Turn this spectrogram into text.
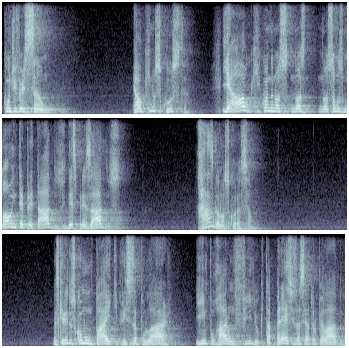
com diversão. É algo que nos custa. E é algo que, quando nós, nós, nós somos mal interpretados e desprezados, rasga o nosso coração. Mas, queridos, como um pai que precisa pular e empurrar um filho que está prestes a ser atropelado,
